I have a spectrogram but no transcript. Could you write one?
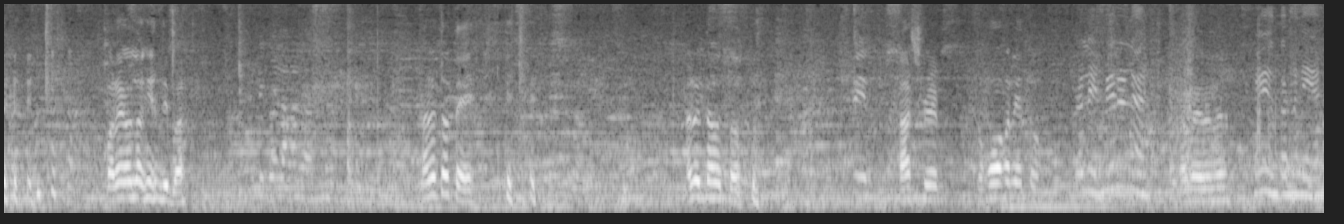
Pareho lang yan, di ba? Hindi ko lang alam. Ano to, te? ano daw to? Shrimp. Ah, shrimp. Nakuha ka nito. Alin, meron na. Ah, meron na. Ngayon, tama na yan.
